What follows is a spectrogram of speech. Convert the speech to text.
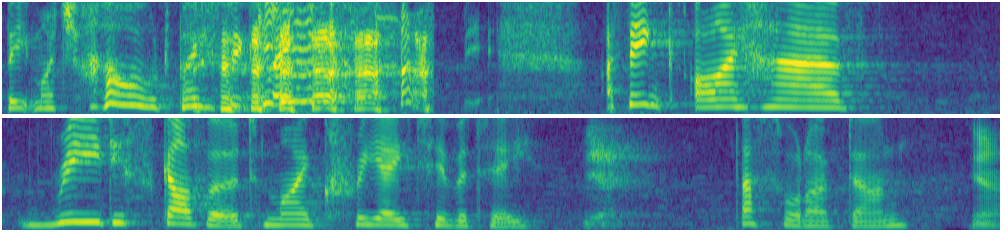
beat my child. Basically, I think I have rediscovered my creativity. Yeah. That's what I've done. Yeah.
